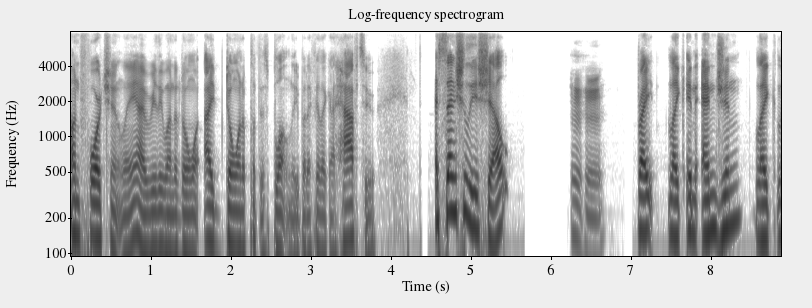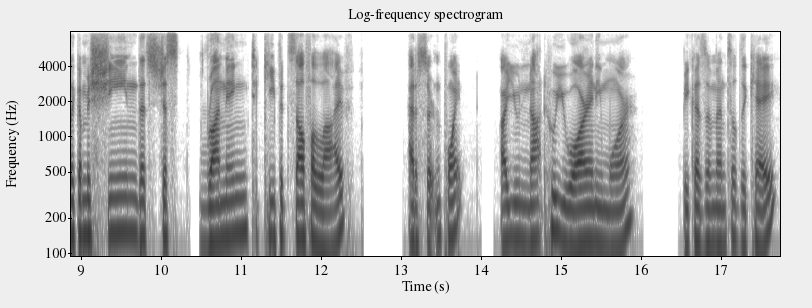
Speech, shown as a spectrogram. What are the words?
Unfortunately, I really want to don't want I don't want to put this bluntly, but I feel like I have to. Essentially, a shell, hmm right? Like an engine, like like a machine that's just running to keep itself alive. At a certain point, are you not who you are anymore because of mental decay?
